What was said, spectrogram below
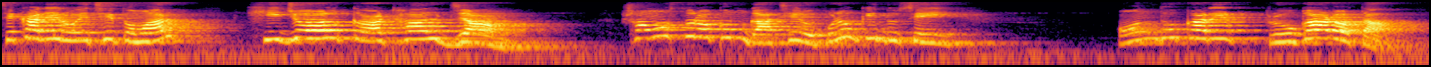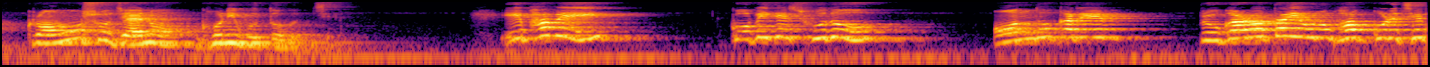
সেখানে রয়েছে তোমার হিজল কাঁঠাল জাম। সমস্ত রকম গাছের ওপরেও কিন্তু সেই অন্ধকারের প্রগাঢ়তা ক্রমশ যেন ঘনীভূত হচ্ছে। এভাবেই কবি যে শুধু অন্ধকারের প্রগাঢ়তাই অনুভব করেছেন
